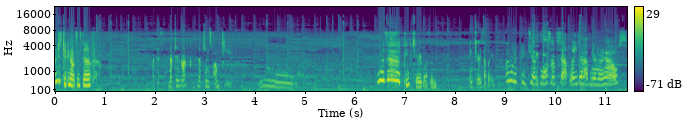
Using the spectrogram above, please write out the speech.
I'm just checking out some stuff. What's this? Neptune block? Neptune's bounty. Ooh. What was that? Pink cherry blossoms. Pink cherry sapling. I want a pink cherry blossom sapling to have near my house.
